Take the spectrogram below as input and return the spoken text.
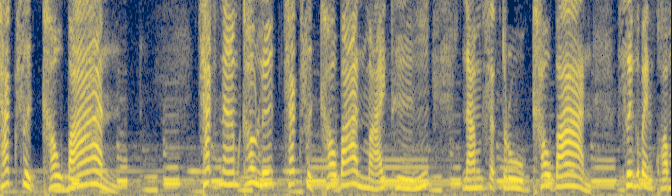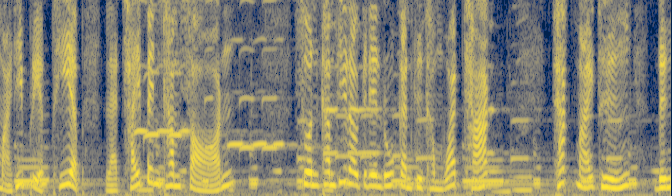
ชักศึกเข้าบ้าน ชักน้ำเข้าลึก ชักศึกเข้าบ้านหมายถึงนำศัตรูเข้าบ้าน ซึ่งก็เป็นความหมายที่เปรียบเทียบและใช้เป็นคำสอน ส่วนคำที่เราจะเรียนรู้กันคือคำว่าชัก ชักหมายถึง ดึง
